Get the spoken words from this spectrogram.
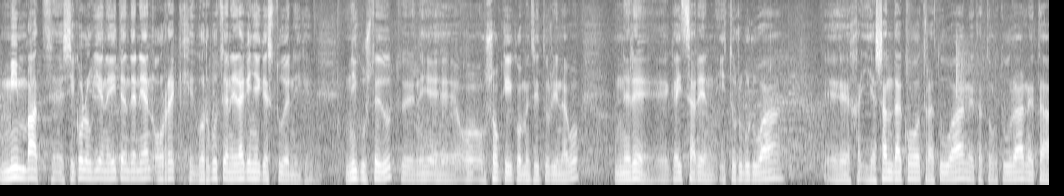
min bat psikologian egiten denean horrek gorputzen eraginek ez duenik. Nik uste dut, e, ni, e, osoki komentzituri nago, nire gaitzaren iturburua e, jasandako tratuan eta torturan eta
